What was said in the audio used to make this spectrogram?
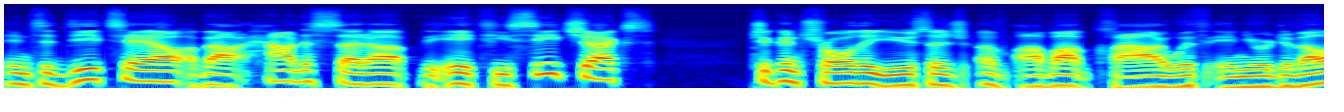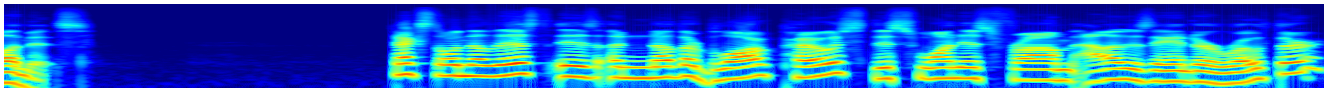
into detail about how to set up the ATC checks to control the usage of ABAP Cloud within your developments. Next on the list is another blog post. This one is from Alexander Rother,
